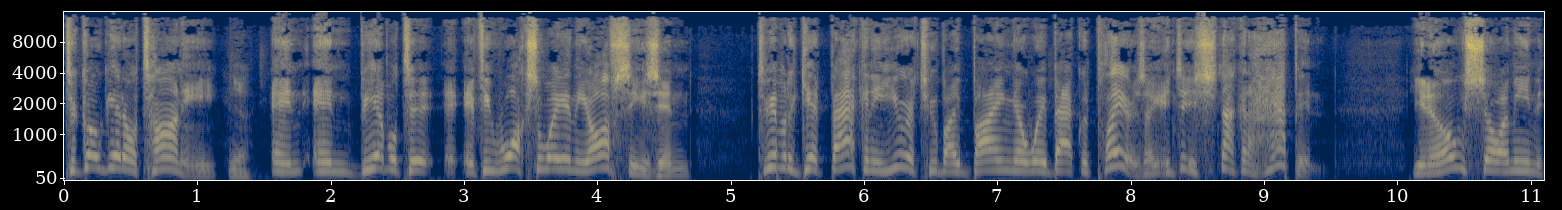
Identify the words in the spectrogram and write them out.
to go get Ohtani yeah. and and be able to if he walks away in the offseason to be able to get back in a year or two by buying their way back with players. Like, it's just not going to happen. You know? So I mean,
